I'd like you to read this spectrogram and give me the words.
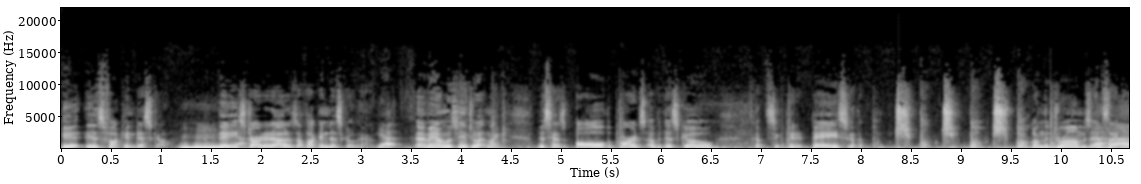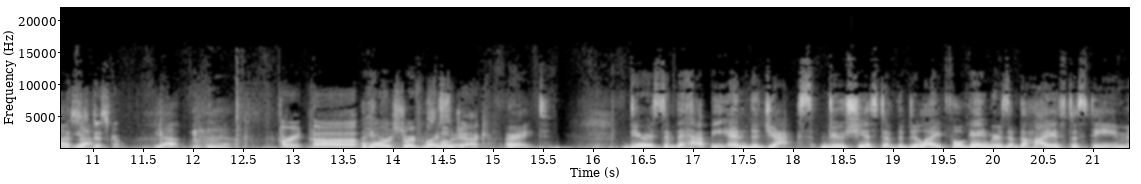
It is fucking disco. They started out as a fucking disco band. Mm-hmm. Yep. I mean, I'm listening to it and like this has all the parts of a disco. It's got the syncopated bass. It's got the on the drums. And it's Uh-huh, like this yeah. is disco. Yeah. yeah. All right, uh, Okay. horror story from Horror Slow story. Jack. All right. Dearest of the happy and the jacks, douchiest of the delightful, gamers of the highest esteem,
